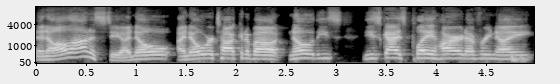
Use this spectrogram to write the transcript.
in all honesty i know i know we're talking about no these these guys play hard every night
